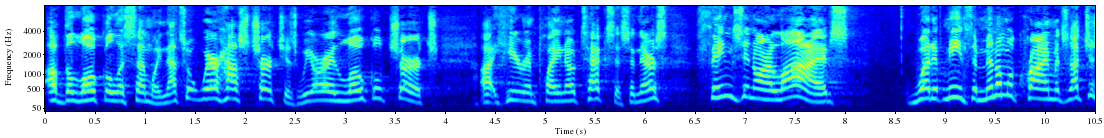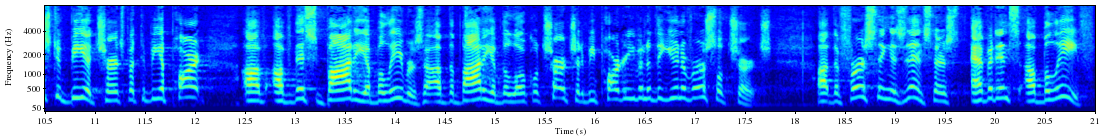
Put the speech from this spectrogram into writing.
of the local assembly. And that's what Warehouse Church is. We are a local church uh, here in Plano, Texas. And there's things in our lives what it means. The minimal crime is not just to be a church, but to be a part of, of this body of believers, of the body of the local church, or to be part even of the universal church. Uh, the first thing is this there's evidence of belief.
